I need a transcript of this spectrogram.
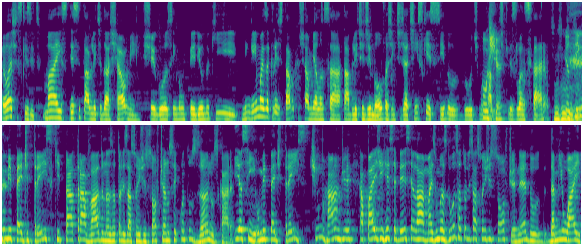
Eu acho esquisito. Mas esse tablet da Xiaomi chegou assim num período que ninguém mais acreditava que a Xiaomi ia lançar tablet de novo. A gente já tinha esquecido do último Poxa. tablet que eles lançaram. Eu tenho o Mi Pad 3 que tá travado nas atualizações de software há não sei quantos anos, cara. E assim, o Mi Pad 3 tinha um hardware capaz de receber, sei lá, mais umas duas atualizações de software, né, do da MIUI,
